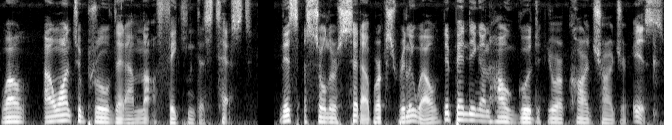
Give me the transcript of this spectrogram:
Well, I want to prove that I'm not faking this test. This solar setup works really well depending on how good your car charger is.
